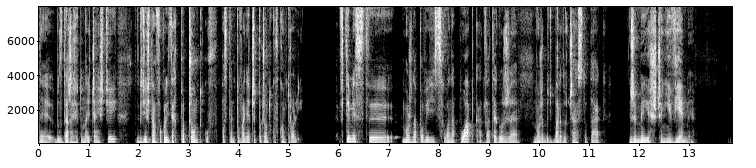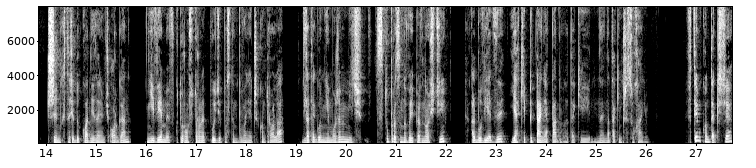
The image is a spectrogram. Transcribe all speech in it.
e, zdarza się to najczęściej, gdzieś tam w okolicach początków postępowania czy początków kontroli. W tym jest, e, można powiedzieć, schowana pułapka, dlatego że może być bardzo często tak, że my jeszcze nie wiemy, czym chce się dokładnie zająć organ, nie wiemy, w którą stronę pójdzie postępowanie czy kontrola, Dlatego nie możemy mieć stuprocentowej pewności albo wiedzy, jakie pytania padną na, takiej, na takim przesłuchaniu. W tym kontekście,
